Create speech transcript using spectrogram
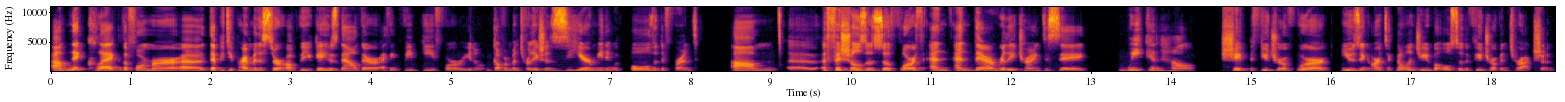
Um, Nick Clegg, the former uh, deputy prime minister of the UK, who's now their I think VP for you know government relations, is here meeting with all the different um, uh, officials and so forth. And, and they're really trying to say, we can help shape the future of work using our technology, but also the future of interaction.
